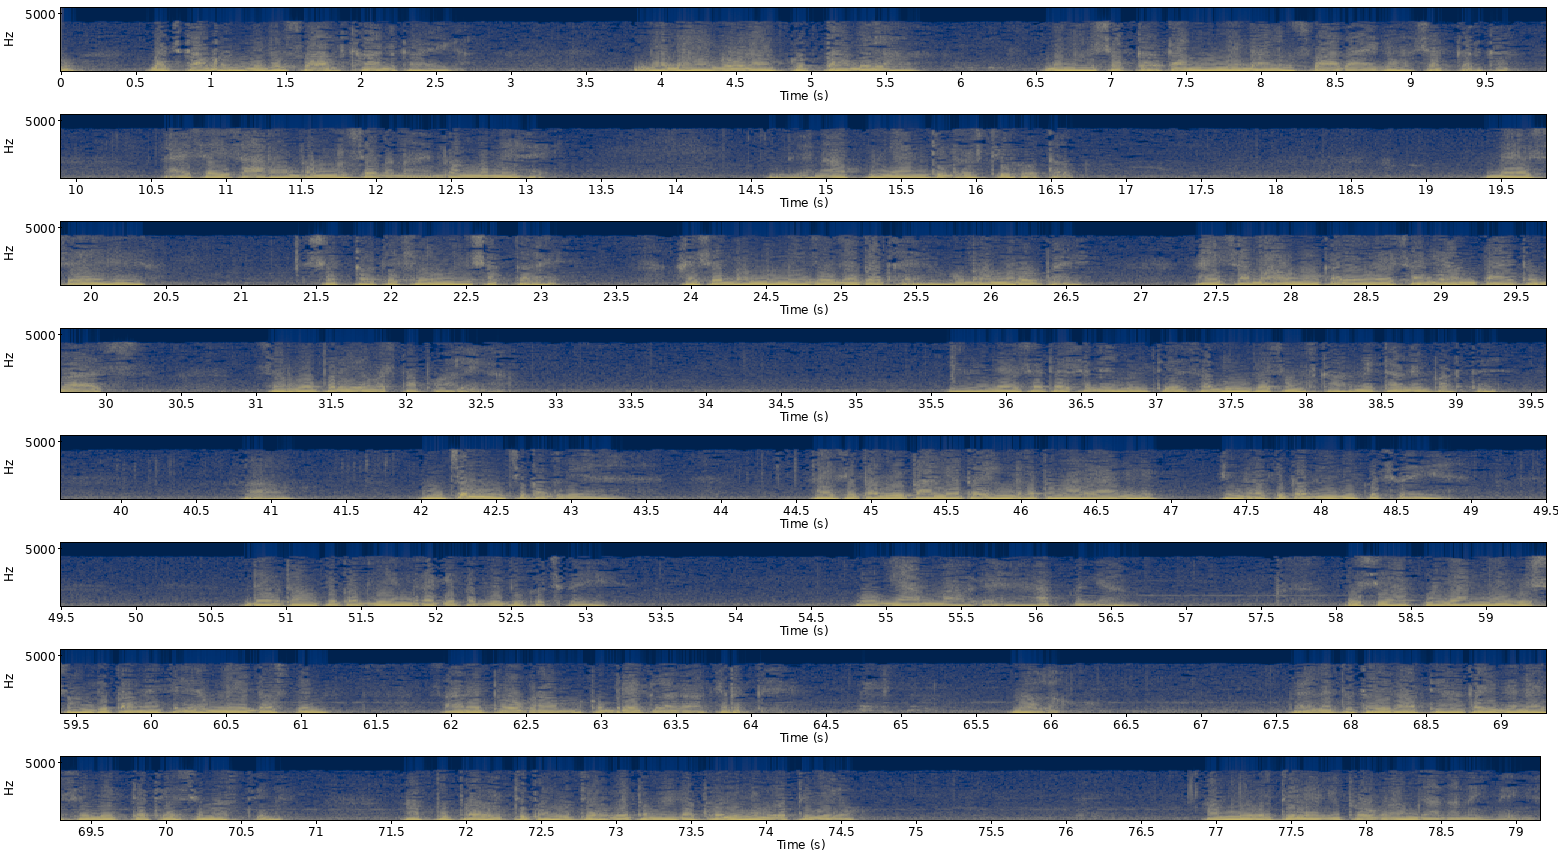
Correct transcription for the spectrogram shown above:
बचका भरोगे तो स्वाद खांड का आएगा। गधा, घोड़ा, कुत्ता बिला बना, शक्कर का मुँह में डालो, स्वाद आएगा शक्कर का। ऐसे ही सारा ब्रह्म से बना है, ब्रह्म में है। लेकिन आत्मज्ञान की दृष्टि हो तब तो जैसे शक्कर के खिलौने शक्कर है। ऐसे ब्रह्म में जो जगत है, वो ब्रह्म रूप है। ऐसा भावना करे, ऐसा ज्ञान पाए तो बस सर्वोपरि अवस्था पा लेगा जैसे तैसे नहीं मिलती है सभी के संस्कार मिटाने पड़ते हैं। हाँ। ऊँचे ऊँची पदवी है। ऐसी पदवी पा लिया तो इंद्र तुम्हारे आगे, इंद्र की पदवी भी कुछ नहीं है। देवताओं की पदवी इंद्र की पदवी भी कुछ नहीं वो ज्ञान मार्ग है, आत्मज्ञान। इसी आत्मज्ञान में विश्रांति पाने के लिए हमने दस दिन सारे प्रोग्राम को ब्रेक लगा के रखे बोलो पहले तो कई रात रातियाँ, कई दिन ऐसे बीतते थे इसी मस्ती में। आप तो प्रवृत्ति प्रवृत्ति हो गई तो मैं कहा थोड़ी निवृत्ति भी लो। हम निवृत्ति लेंगे प्रोग्राम ज़्यादा नहीं लेंगे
